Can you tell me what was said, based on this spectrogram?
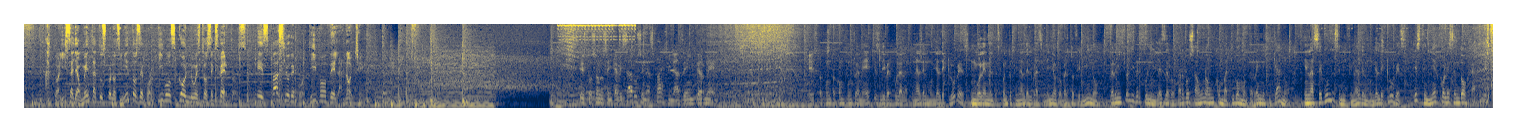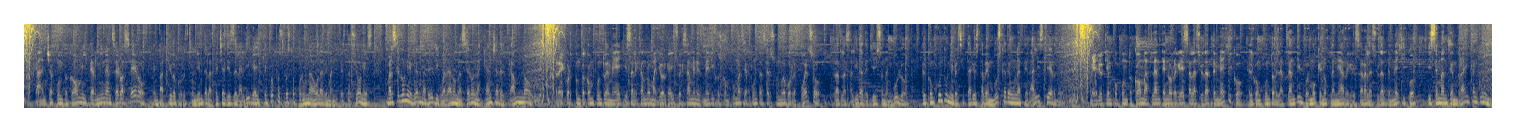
Actualiza y aumenta tus conocimientos deportivos con nuestros expertos. Espacio Deportivo de la Noche. Estos son los encabezados en las páginas de internet. Esto.com.mx Liverpool a la final del Mundial de Clubes. Un gol en el descuento final del brasileño Roberto Firmino permitió al Liverpool inglés derrotar 2 a 1 a un combativo Monterrey mexicano en la segunda semifinal del Mundial de Clubes este miércoles en Doha. Cancha.com y terminan 0 a 0 en partido correspondiente a la fecha 10 de la liga y que fue pospuesto por una ola de manifestaciones. Barcelona y Real Madrid igualaron a 0 en la cancha del Camp Nou. Record.com.mx Alejandro Mayorga hizo exámenes médicos con Pumas y apunta a ser su nuevo refuerzo. Tras la salida de Jason Angulo, el conjunto universitario estaba en busca de un lateral izquierdo. Mediotiempo.com Atlante no regresa a la Ciudad de México. El conjunto del Atlante informó que no planea regresar a la Ciudad de México y se mantendrá en Cancún.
